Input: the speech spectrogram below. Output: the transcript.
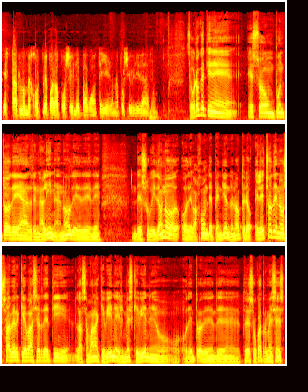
estar lo mejor preparado posible para cuando te llegue una posibilidad, ¿no? Seguro que tiene eso un punto de adrenalina, ¿no? De, de, de, subidón o, de bajón, dependiendo, ¿no? Pero el hecho de no saber qué va a ser de ti la semana que viene, el mes que viene o, o dentro de, tres o cuatro meses,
